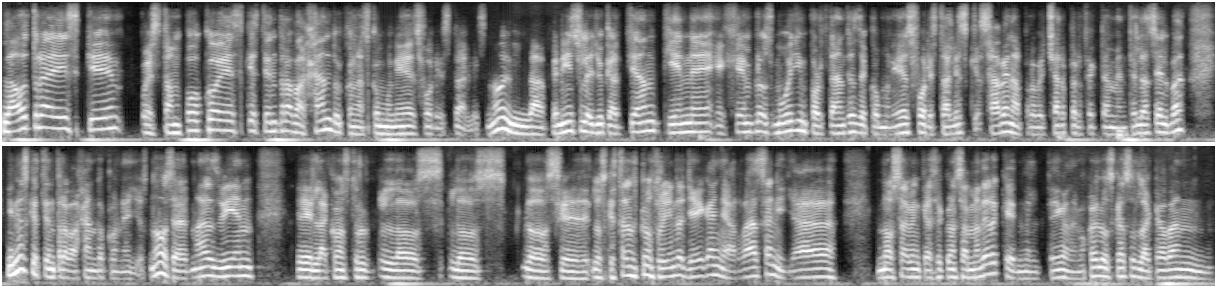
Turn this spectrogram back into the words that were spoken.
La otra es que pues tampoco es que estén trabajando con las comunidades forestales, ¿no? La península de Yucatán tiene ejemplos muy importantes de comunidades forestales que saben aprovechar perfectamente la selva y no es que estén trabajando con ellos, ¿no? O sea, más bien eh, la los los los, eh, los que están construyendo llegan y arrasan y ya no saben qué hacer con esa madera, que en el, te digo, en el mejor de los casos la acaban,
